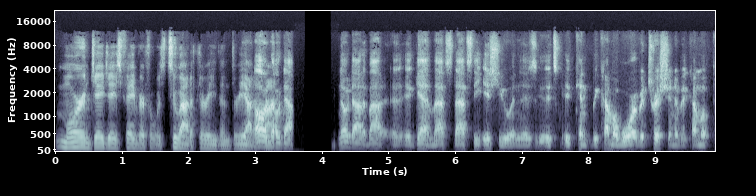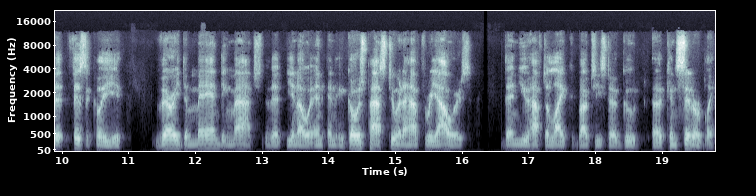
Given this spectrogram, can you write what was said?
more in JJ's favor if it was two out of three than three out of oh, five. no doubt, no doubt about it. Again, that's that's the issue, and it's, it's it can become a war of attrition and become a physically very demanding match that you know, and and it goes past two and a half, three hours. Then you have to like Bautista Agut uh, considerably.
